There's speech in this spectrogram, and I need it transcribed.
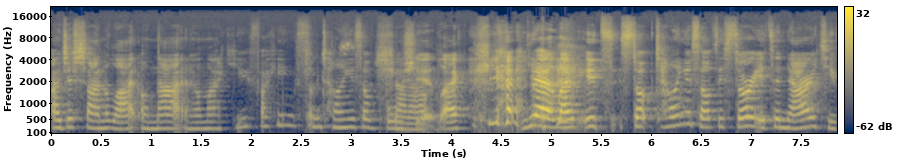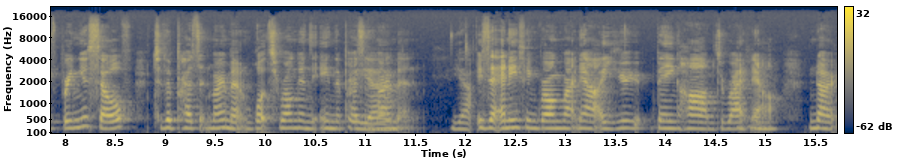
I just shine a light on that, and I'm like, you fucking stop telling yourself bullshit. Like, yeah, yeah, like it's stop telling yourself this story. It's a narrative. Bring yourself to the present moment. What's wrong in the, in the present Yeah. moment? yeah, Is there anything wrong right now? Are you being harmed right Mm-hmm. now? No.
